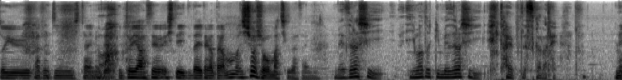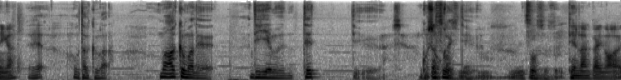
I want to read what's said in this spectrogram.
という形にしたいのであ、問い合わせをしていただいた方が、まあ、少々お待ちくださいね。珍しい、今時珍しいタイプですからね。ねが？え、オタクは。まあ、あくまで DM でっていう、ご紹介っていう。うんそうそうそう。展覧会の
